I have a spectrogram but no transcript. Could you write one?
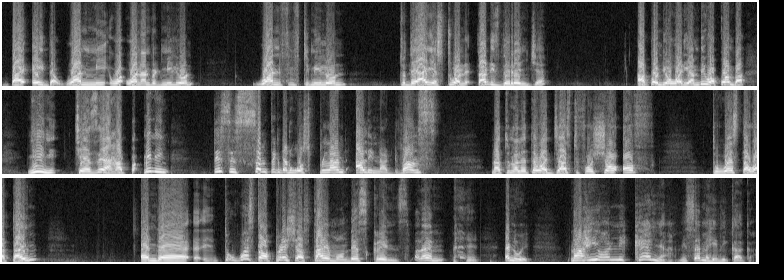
by either 1 mi 100 million, 150 million to the highest 200. That is the range. Eh? Hapo ndio waliambiwa kwamba nyinyi chezea hapa, meaning this is something that was planned early in advance na tunaletewa just for show off to waste our time and uh, to waste our precious time on these screens but then anyway na hiyo ni Kenya niseme hivi kaka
